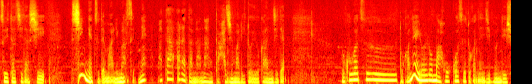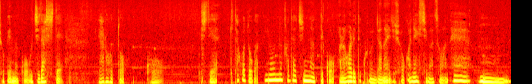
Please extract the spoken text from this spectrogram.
1日だし新月でもありますよね。また新たななんか始まりという感じで。6月とかねいろいろまあ方向性とかね自分で一生懸命こう打ち出してやろうとこうしてきたことがいろんな形になってこう現れてくるんじゃないでしょうかね7月はね。うん。だ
